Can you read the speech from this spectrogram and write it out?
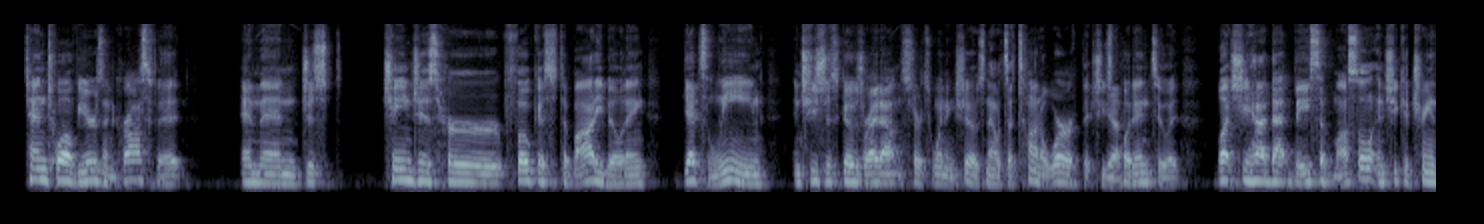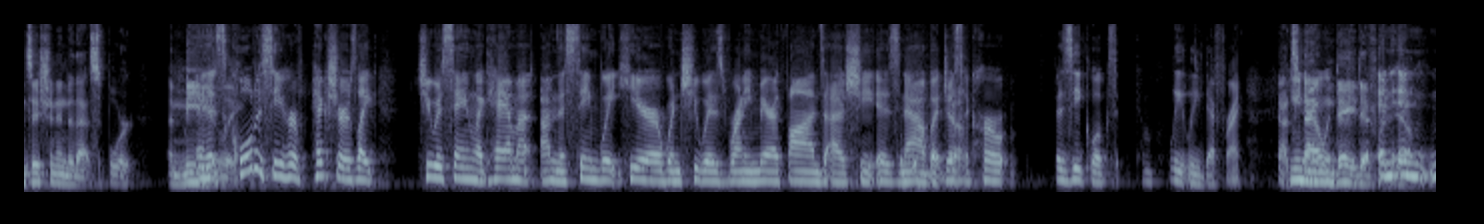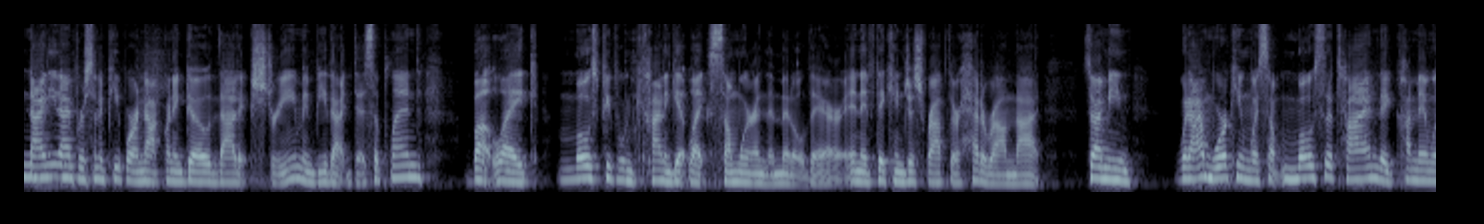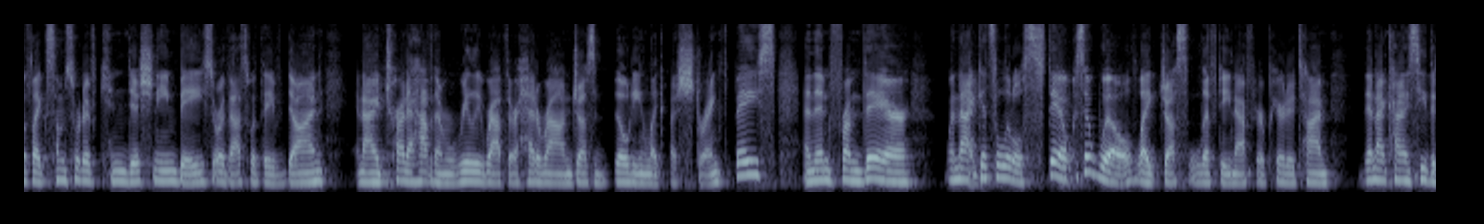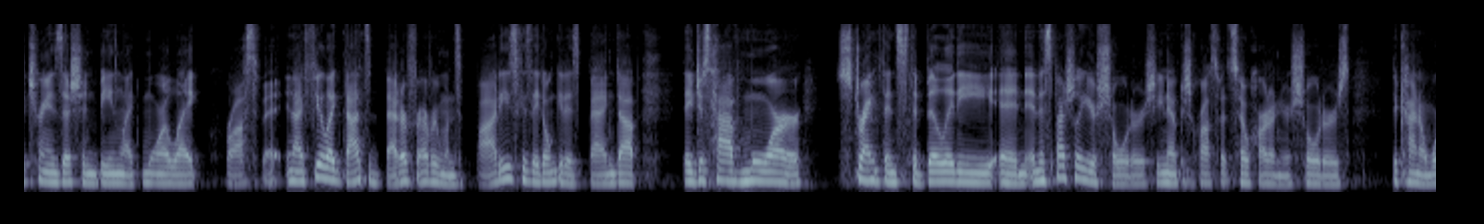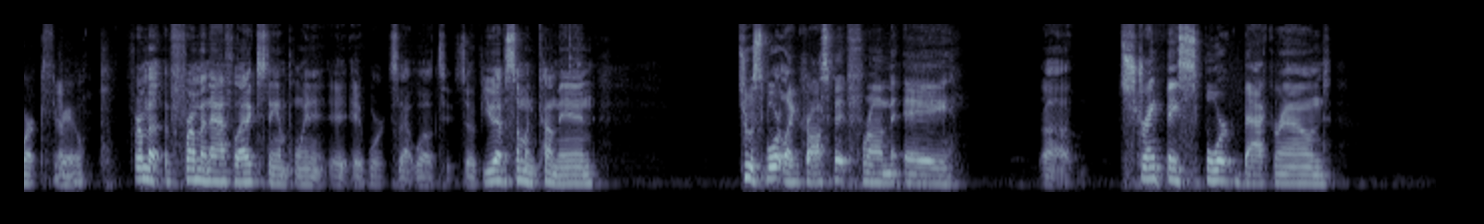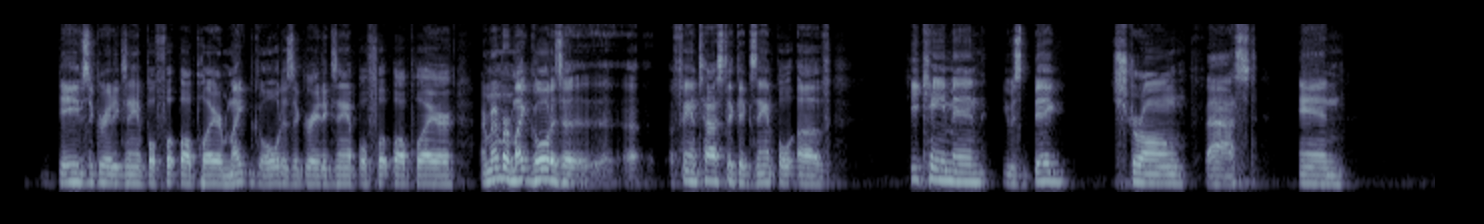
10, 12 years in CrossFit, and then just changes her focus to bodybuilding, gets lean, and she just goes right out and starts winning shows. Now it's a ton of work that she's Yeah. put into it, but she had that base of muscle, and she could transition into that sport immediately. And it's cool to see her pictures. Like she was saying, like, hey, I'm a, I'm the same weight here when she was running marathons as she is now, but just Yeah. like her physique looks completely different. Yeah, it's night and day different. And yeah. and ninety nine percent of people are not going to go that extreme and be that disciplined. But like most people can kind of get like somewhere in the middle there, and if they can just wrap their head around that. So I mean, when I'm working with some, most of the time they come in with like some sort of conditioning base, or that's what they've done, and I try to have them really wrap their head around just building like a strength base, and then from there. When that gets a little stale, because it will, like just lifting after a period of time, then I kind of see the transition being like more like CrossFit. And I feel like that's better for everyone's bodies because they don't get as banged up. They just have more strength and stability and and especially your shoulders, you know, because CrossFit's so hard on your shoulders to kind of work through. from a from an athletic standpoint, it, it, it works that well too. So if you have someone come in to a sport like CrossFit from a uh, strength based sport background, Dave's a great example, football player. Mike Gold is a great example, football player. I remember Mike Gold is a, a, a fantastic example of he came in, he was big, strong, fast, and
